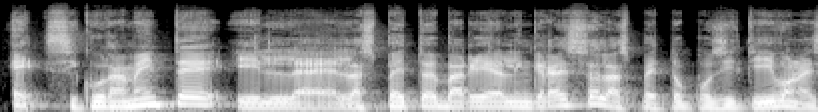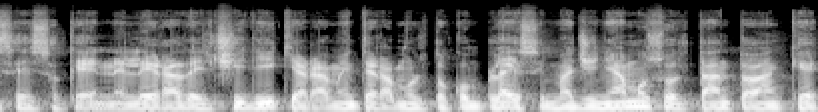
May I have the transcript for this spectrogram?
Eh, sicuramente il, l'aspetto e barriera all'ingresso è l'aspetto positivo, nel senso che nell'era del CD chiaramente era molto complesso. Immaginiamo soltanto anche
